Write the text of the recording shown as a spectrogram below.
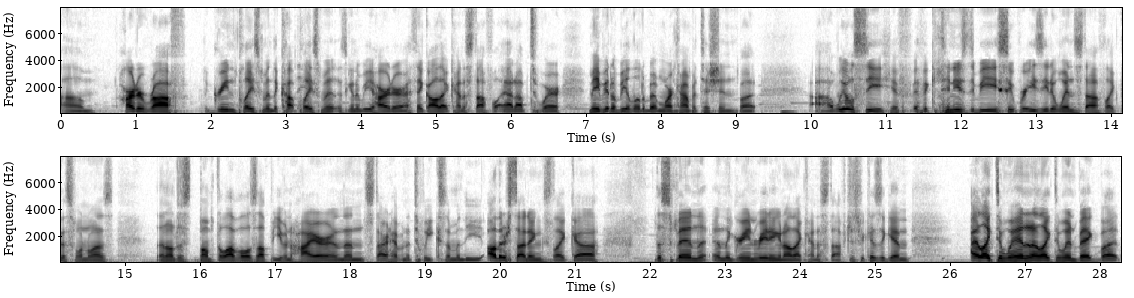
um, harder rough the green placement, the cut placement is going to be harder. I think all that kind of stuff will add up to where maybe it'll be a little bit more competition, but uh, we will see. If if it continues to be super easy to win stuff like this one was, then I'll just bump the levels up even higher and then start having to tweak some of the other settings like uh, the spin and the green reading and all that kind of stuff. Just because again I like to win and I like to win big, but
